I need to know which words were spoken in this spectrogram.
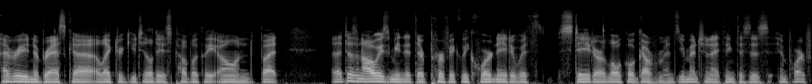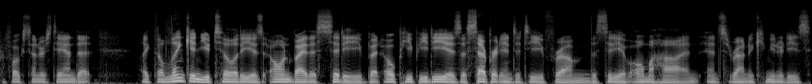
every Nebraska electric utility is publicly owned, but that doesn't always mean that they're perfectly coordinated with state or local governments. You mentioned, I think this is important for folks to understand that like the Lincoln utility is owned by the city, but OPPD is a separate entity from the city of Omaha and, and surrounding communities.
